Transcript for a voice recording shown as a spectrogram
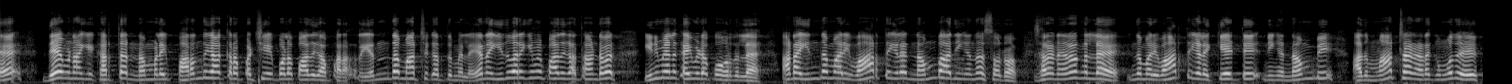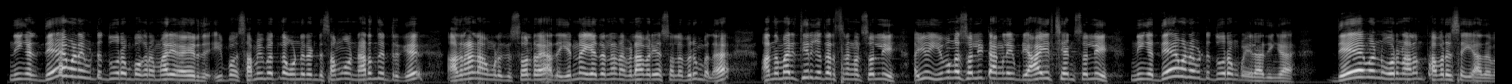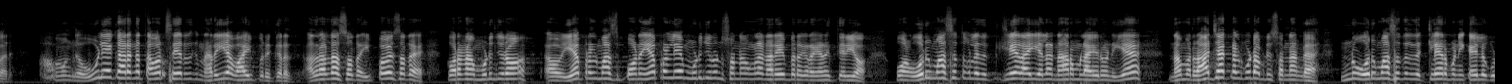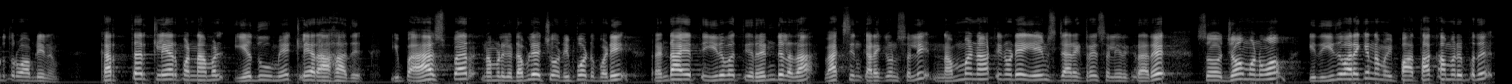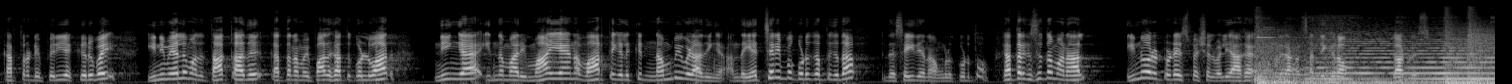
தேவனாகிய கர்த்தர் நம்மளை பறந்து காக்கிற பட்சியை போல பாதுகாப்பார். அதில் எந்த மாற்று கருத்தும் இல்லை. ஏன்னா இது வரைக்குமே பாதுகாத்த ஆண்டவர் இனிமேலும் கைவிட போகிறது இல்லை ஆனால் இந்த மாதிரி வார்த்தைகளை நம்பாதீங்கன்னு தான் சொல்றோம். சில நேரங்களில் இந்த மாதிரி வார்த்தைகளை கேட்டு நீங்க நம்பி அது மாற்றா நடக்கும்போது நீங்கள் தேவனை விட்டு தூரம் போகிற மாதிரி ஆயிடுது இப்போ சமீபத்தில் ஒன்று ரெண்டு சம்பவம் நடந்துட்டு இருக்கு அதனால் நான் உங்களுக்கு சொல்கிறேன் அதை என்ன ஏதெல்லாம் நான் விளாவரியாக சொல்ல விரும்பல. அந்த மாதிரி தீர்க்க தரிசனங்கள் சொல்லி ஐயோ இவங்க சொல்லிட்டாங்களே இப்படி ஆயிடுச்சேன்னு சொல்லி நீங்கள் தேவனை விட்டு தூரம் போயிடாதீங்க தேவன் ஒரு நாளும் தவறு செய்யாதவர். அவங்க ஊழியக்காரங்க தவறு செய்கிறதுக்கு நிறைய வாய்ப்பு இருக்கிறது. அதனால தான் சொல்கிறேன் இப்போவே சொல்கிறேன் கொரோனா முடிஞ்சிடும் ஏப்ரல் மாதம் போன ஏப்ரல்லே முடிஞ்சிடும்னு சொன்னவங்களாம் நிறைய பேர் இருக்கிறாங்க. எனக்கு தெரியும். போன ஒரு மாதத்துக்குள்ளே இது கிளியர் ஆகி எல்லாம் நார்மல் ஆயிரும். ஏன் நம்ம ராஜாக்கள் கூட அப்படி சொன்னாங்க. இன்னும் ஒரு மாதத்தில் இதை கிளியர் பண்ணி கையில் கொடுத்துருவோம் அப்படின்னு. கர்த்தர் கிளியர் பண்ணாமல் எதுவுமே கிளியர் ஆகாது. இப்போ ஆஸ் பர் நம்மளுக்கு டபிள்யூஹெச்ஓ ரிப்போர்ட் படி ரெண்டாயிரத்தி இருபத்தி ரெண்டில் தான் வேக்சின் கிடைக்கும்னு சொல்லி நம்ம நாட்டினுடைய எய்ம்ஸ் டைரக்டரே சொல்லியிருக்கிறாரு. ஸோ ஜோ பண்ணுவோம் இது இதுவரைக்கும் நம்ம பா தாக்காமல் இருப்பது கர்த்தருடைய பெரிய கிருபை. இனிமேலும் அது தாக்காது. கர்த்தர் நம்மை பாதுகாத்துக் கொள்வார். நீங்கள் இந்த மாதிரி மாயான வார்த்தைகளுக்கு நம்பி விடாதீங்க. அந்த எச்சரிப்பை கொடுக்கறதுக்கு தான் இந்த செய்தியை நான் உங்களுக்கு கொடுத்தோம். கர்த்தருக்கு சித்தமானால் இன்னொரு டுடே ஸ்பெஷல் வழியாக உங்களை நாங்கள் சந்திக்கிறோம். God plus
